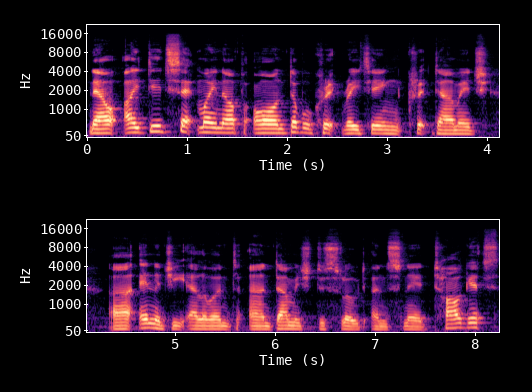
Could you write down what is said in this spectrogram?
Now, I did set mine up on double crit rating, crit damage, uh, energy element, and damage to slowed and snared targets.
